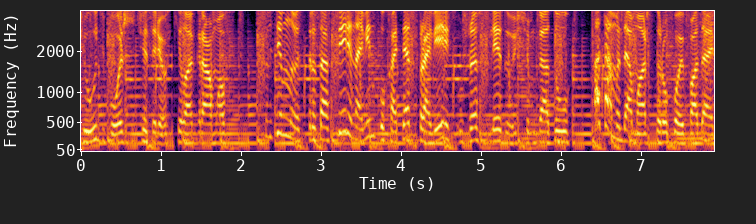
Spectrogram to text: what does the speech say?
чуть больше 4 килограммов. В земной стратосфере новинку хотят проверить уже в следующем году. А там и до Марса рукой подать.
